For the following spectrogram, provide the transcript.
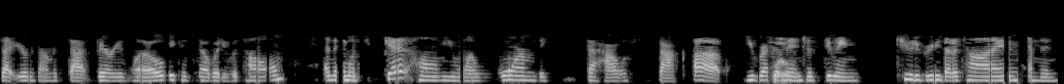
set your thermostat very low because nobody was home? And then once you get home, you want to warm the, heat the house back up. You recommend just doing two degrees at a time and then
